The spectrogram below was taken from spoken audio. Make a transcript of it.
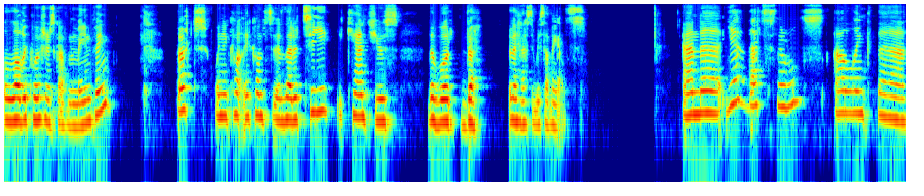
the love equation is kind of the main thing. But when you it comes to the letter T, you can't use the word the. Then it has to be something else. And uh, yeah, that's the rules. I'll link the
